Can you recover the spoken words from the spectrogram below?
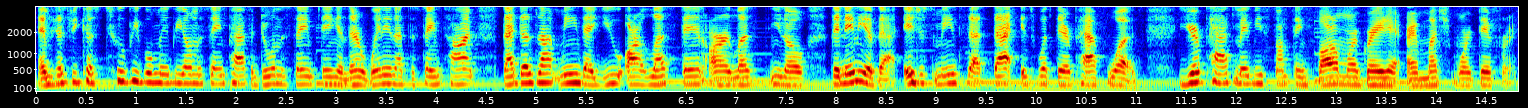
And just because two people may be on the same path and doing the same thing and they're winning at the same time that does not mean that you are less than or less you know than any of that. It just means that that is what their path was. Your path may be something far more greater and much more different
